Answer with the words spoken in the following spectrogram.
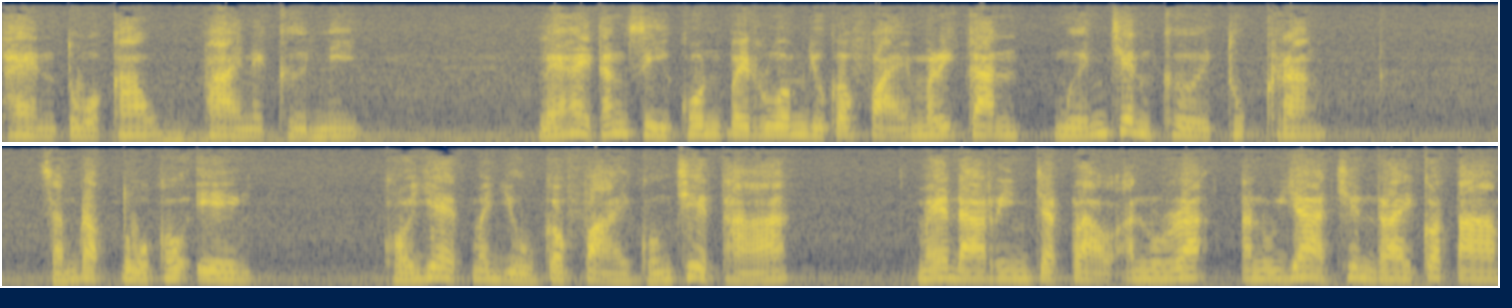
แทนตัวเขาภายในคืนนี้ และให้ทั้งสี่คนไปรวมอยู่กับฝ่ายอเมริกันเหมือนเช่นเคยทุกครั้งสำหรับตัวเขาเอง ขอแยกมาอยู่กับฝ่ายของเชษฐา แม้ดารินจะกล่าวอนุระอนุญาตเช่นไรก็ตาม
